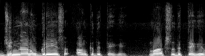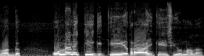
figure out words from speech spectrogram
ਜਿਨ੍ਹਾਂ ਨੂੰ ਗ੍ਰੇਸ ਅੰਕ ਦਿੱਤੇ ਗਏ, ਮਾਰਕਸ ਦਿੱਤੇ ਗਏ ਵੱਧ। ਉਹਨਾਂ ਨੇ ਕੀ- ਕੀ ਇਤਰਾਜ਼ ਕੀ ਸੀ ਉਹਨਾਂ ਦਾ?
